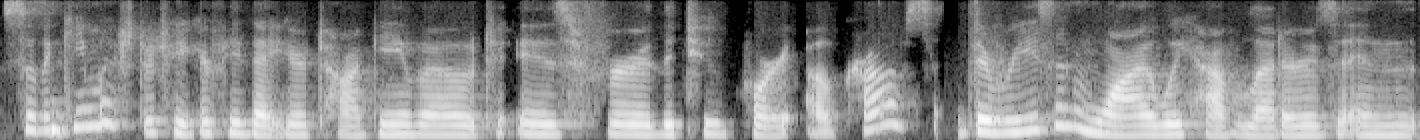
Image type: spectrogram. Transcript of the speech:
So, the chemostratigraphy that you're talking about is for the two quarry outcrops. The reason why we have letters in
